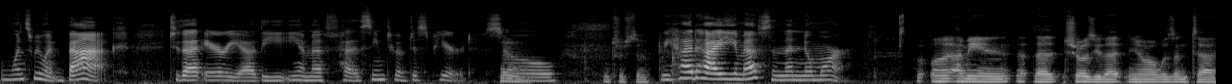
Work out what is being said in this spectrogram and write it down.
once we went back to that area, the EMF has seemed to have disappeared. So Interesting. we had high EMFs and then no more. Well, I mean, that, that shows you that you know it wasn't uh,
